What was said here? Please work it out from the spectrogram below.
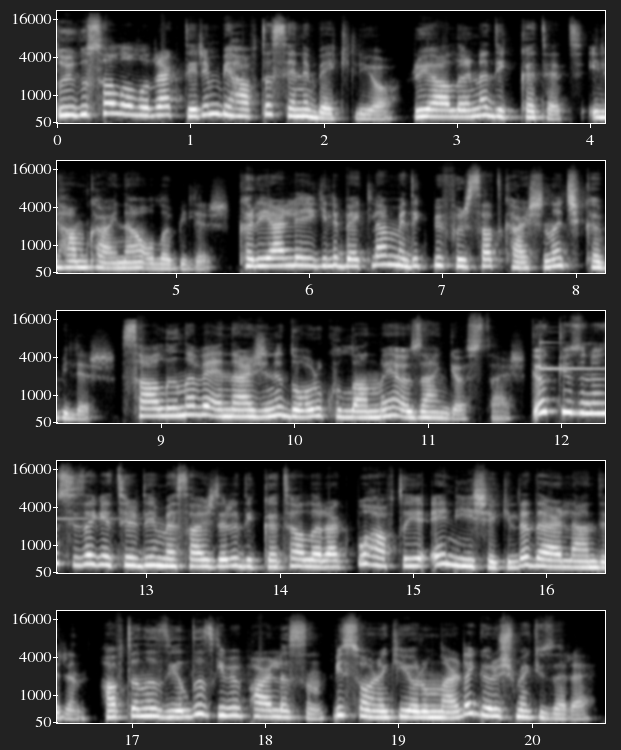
Duygusal olarak derin bir hafta seni bekliyor. Rüyalarına dikkat et. İlham kaynağı olabilir. Kariyerle ilgili beklenmedik bir fırsat karşına çıkabilir. Sağlığına ve enerjini doğru kullanmaya özen göster. Gökyüzünün size getirdiği mesajları dikkate alarak bu haftayı en iyi şekilde değerlendirin. Haftanız yıldız gibi parlasın. Bir sonraki yorumlarda görüşmek üzere.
